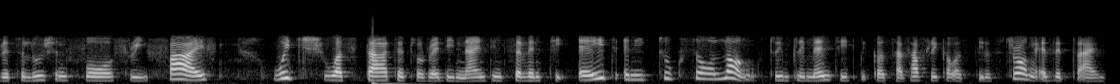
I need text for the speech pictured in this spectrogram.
Resolution 435, which was started already in 1978, and it took so long to implement it because South Africa was still strong at the time.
